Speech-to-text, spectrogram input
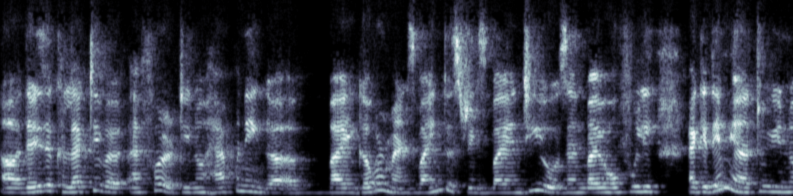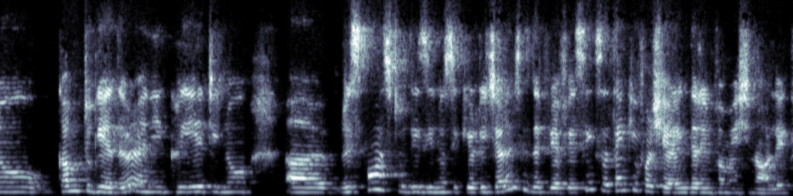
uh, there is a collective uh, effort, you know, happening uh, by governments, by industries, by NGOs, and by hopefully academia to you know come together and create you know uh, response to these you know security challenges that we are facing. So thank you for sharing that information, Oleg.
